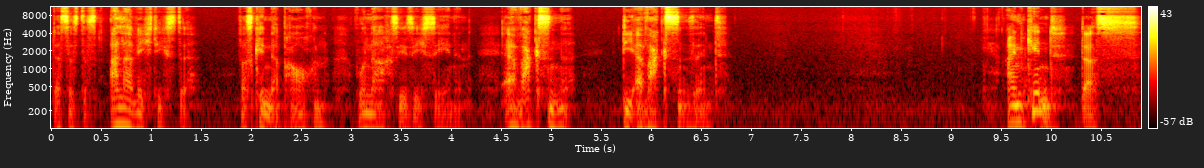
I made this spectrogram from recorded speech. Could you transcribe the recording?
Das ist das Allerwichtigste, was Kinder brauchen, wonach sie sich sehnen. Erwachsene, die erwachsen sind. Ein Kind, das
